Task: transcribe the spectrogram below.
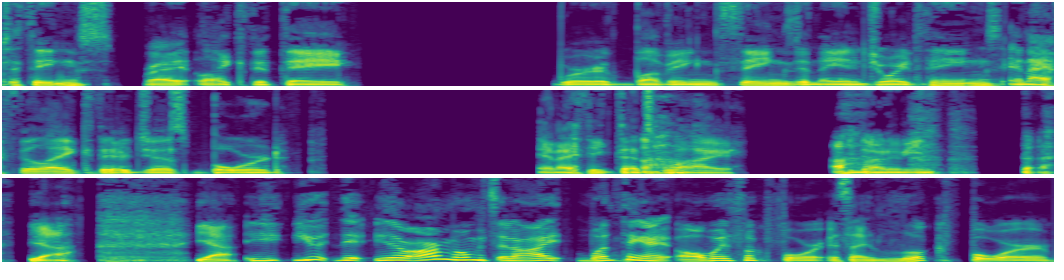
to things, right? Like that they were loving things and they enjoyed things, and I feel like they're just bored, and I think that's Uh-huh. why. You know what I mean? yeah yeah you, you there are moments and i one thing i always look for is i look for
